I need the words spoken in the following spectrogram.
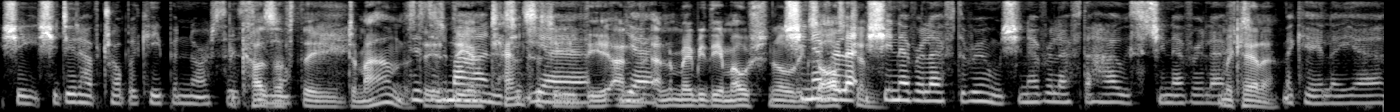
She she did have trouble keeping nurses because you know. of the demand, the, the, demand, the intensity, yeah, the, and, yeah. and, maybe the emotional she exhaustion. Never le- she never left the room. She never left the house. She never left. Michaela. Michaela, yeah,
